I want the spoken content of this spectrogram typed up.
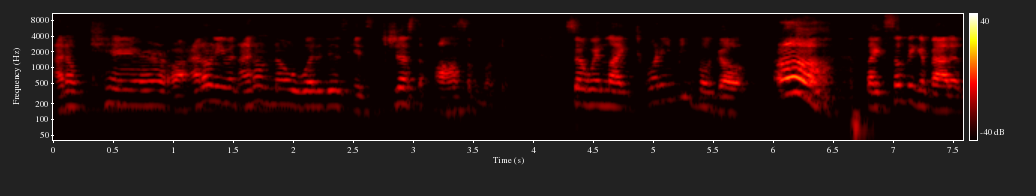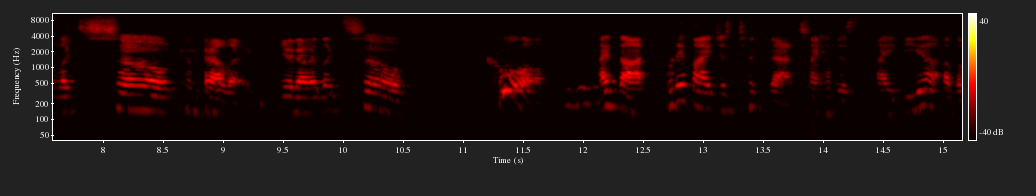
I don't care, or I don't even, I don't know what it is. It's just awesome looking. So when like 20 people go, oh, like something about it looked so compelling. You know, it looked so cool. Mm-hmm. I thought, what if I just took that? So I had this idea of a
